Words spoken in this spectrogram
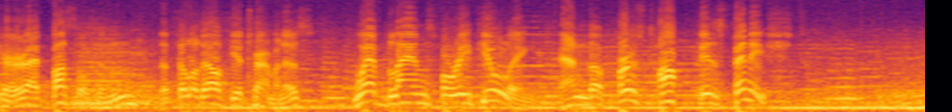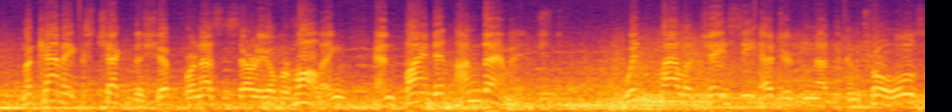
Later at Bustleton, the Philadelphia terminus, Webb lands for refueling, and the first hop is finished. Mechanics check the ship for necessary overhauling and find it undamaged. With pilot J.C. Edgerton at the controls,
